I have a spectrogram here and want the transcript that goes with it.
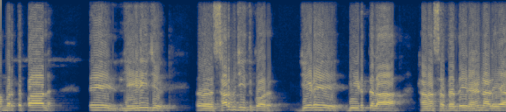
ਅਮਰਤਪਾਲ ਤੇ ਲੇਡੀਜ਼ ਸਰਬਜੀਤ ਕੌਰ, ਜਿਹੜੇ ਬੀੜ ਤਲਾ ਥਾਣਾ ਸਦਰ ਦੇ ਰਹਿਣ ਵਾਲੇ ਆ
